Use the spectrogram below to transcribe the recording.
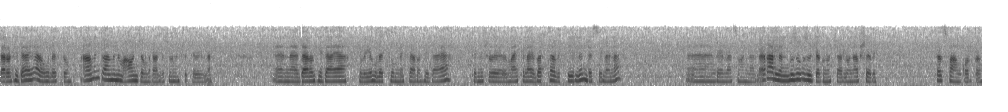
ዳሩል ሂዳያ ሁለቱም አሚን ቱ አሚንም አሁን ጀምራለች። ምንም ችግር የለም። እነ ዳሩል ሂዳያ ሁለ- የሁለቱም ነች። ዳሩል ሂዳያ ትንሽ mic ላይ በርታ ብትይልን ደስ ይለናል። እ፣ ሌላስ ምን አለ? ኧረ አለን ብዙ ብዙ ጀግኖች አሉን። አብሽሪ፣ ተስፋ አንቆርጥም።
